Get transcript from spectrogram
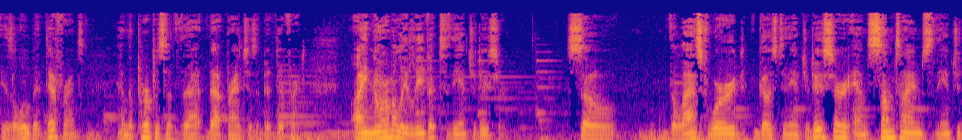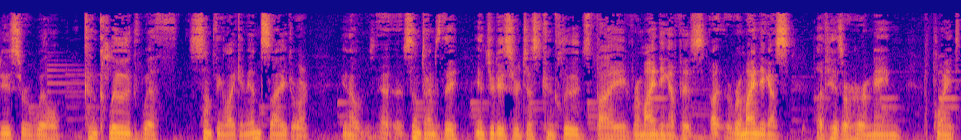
is a little bit different and the purpose of that, that branch is a bit different, I normally leave it to the introducer. So the last word goes to the introducer, and sometimes the introducer will conclude with something like an insight, or you know, uh, sometimes the introducer just concludes by reminding of his, uh, reminding us of his or her main point.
